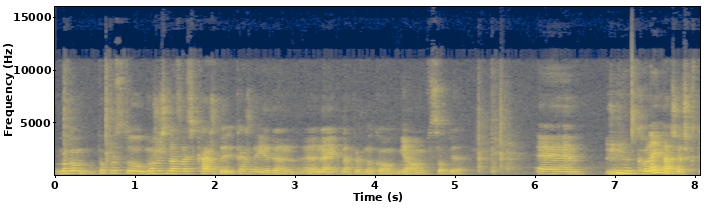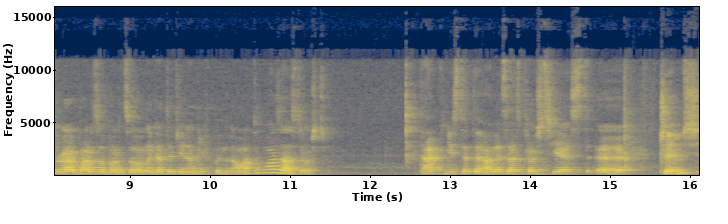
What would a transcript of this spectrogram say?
mogą, po prostu możesz nazwać każdy, każdy jeden lęk, na pewno go miałam w sobie. Kolejna rzecz, która bardzo, bardzo negatywnie na mnie wpłynęła, to była zazdrość. Tak, niestety, ale zazdrość jest czymś,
